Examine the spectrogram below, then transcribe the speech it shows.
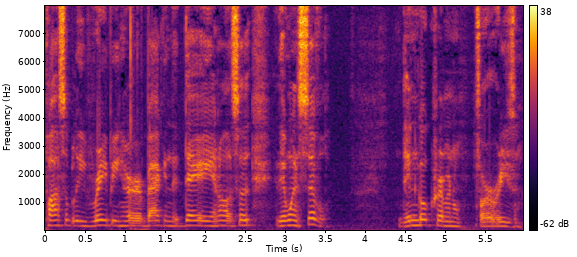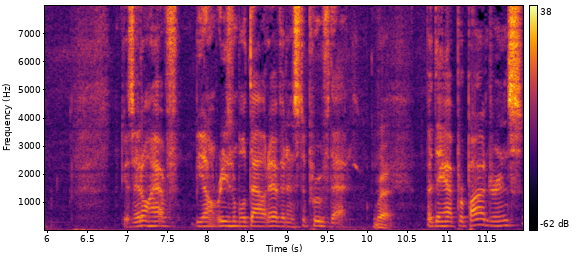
possibly raping her back in the day and all this. Other, they went civil. Didn't go criminal for a reason. Because they don't have beyond reasonable doubt evidence to prove that. Right. But they have preponderance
